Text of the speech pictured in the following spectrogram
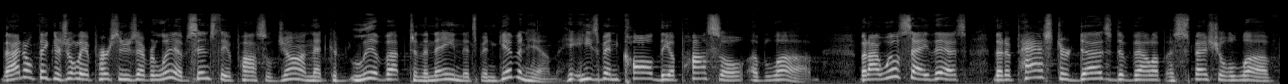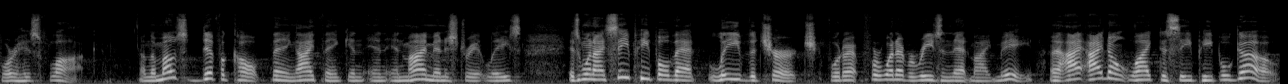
But I don't think there's really a person who's ever lived since the Apostle John that could live up to the name that's been given him. He's been called the Apostle of Love. But I will say this that a pastor does develop a special love for his flock. And the most difficult thing, I think, in, in, in my ministry at least, is when I see people that leave the church for, for whatever reason that might be. I, I don't like to see people go.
